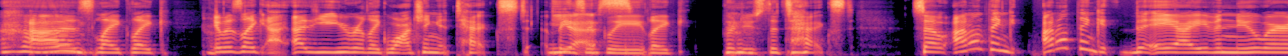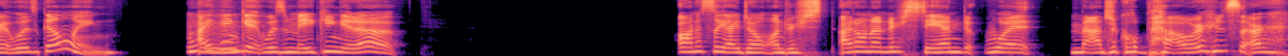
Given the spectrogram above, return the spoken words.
Uh-huh. as like like it was like as you were like watching it text basically Yes. like produce the text. So I don't think I don't think the AI even knew where it was going. I Mhm. think it was making it up. Honestly, I don't understand. I don't understand what magical powers are.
